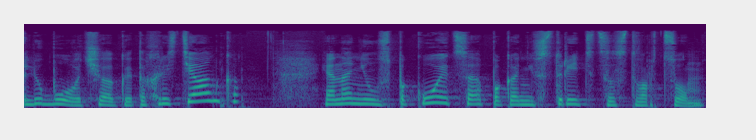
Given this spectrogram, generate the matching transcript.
любого человека это христианка, и она не успокоится, пока не встретится с Творцом.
